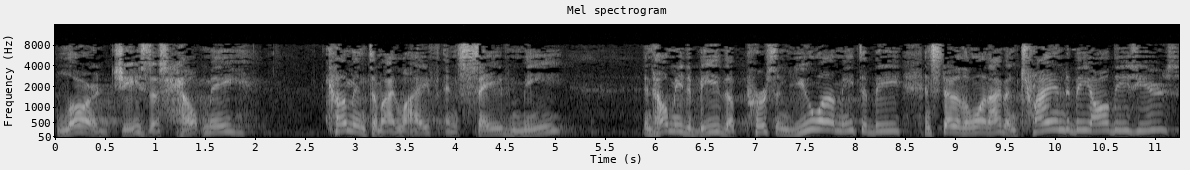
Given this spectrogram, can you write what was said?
Lord Jesus, help me. Come into my life and save me and help me to be the person you want me to be instead of the one I've been trying to be all these years.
